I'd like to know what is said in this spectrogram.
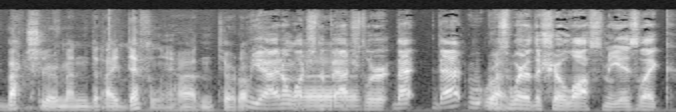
bachelor men that I definitely hadn't heard of. Yeah, I don't watch The Uh, Bachelor. That that was right. where the show lost me. Is like,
